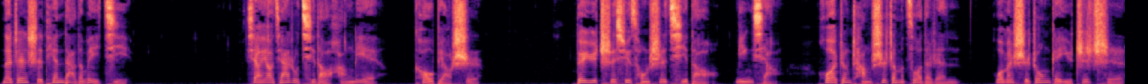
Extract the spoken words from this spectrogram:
那真是天大的慰藉。想要加入祈祷行列，寇表示：对于持续从事祈祷冥想。或正尝试这么做的人，我们始终给予支持，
